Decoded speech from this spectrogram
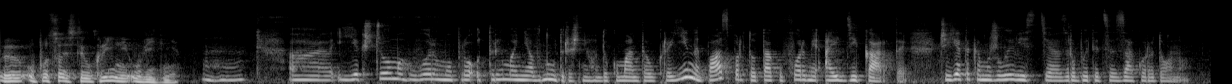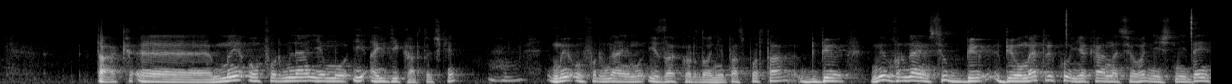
е, у посольстві України у Відні. Угу. Якщо ми говоримо про отримання внутрішнього документа України, паспорту, так у формі ID-карти, чи є така можливість зробити це за кордоном? Так, е, ми оформляємо і ID-карточки. Ми оформляємо і закордонні паспорта. Ми оформляємо всю біометрику, яка на сьогоднішній день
